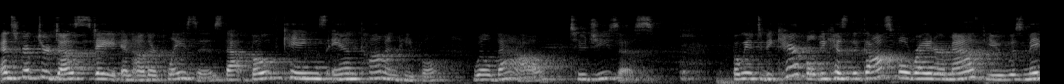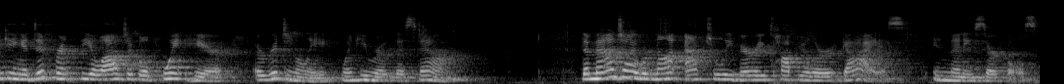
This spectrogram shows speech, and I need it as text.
And scripture does state in other places that both kings and common people will bow to Jesus. But we have to be careful because the gospel writer Matthew was making a different theological point here originally when he wrote this down. The Magi were not actually very popular guys in many circles.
